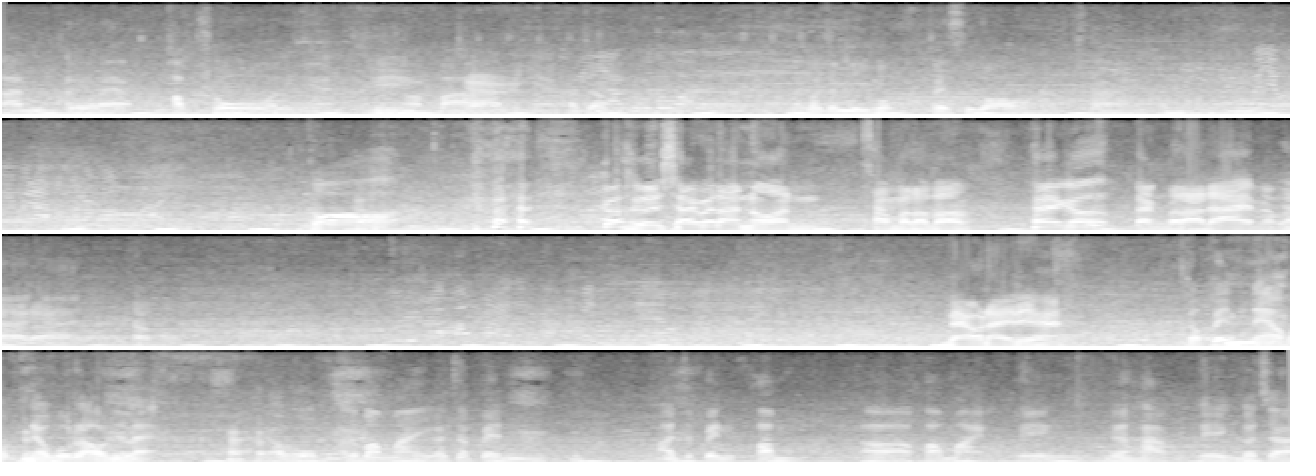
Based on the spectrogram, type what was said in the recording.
ร้านเขาเรียกอะไรพับโชว์อะไรเงี้ยอืมผับบาร์ใช่อะไรเงี้ยก็จะอยากรัวๆเลยแล้วก็จะมีพวกเฟสติวัลครับใช่ครับก็ยังมีเวลาทำอะไรบ้างไหมเนาะก็ ก็คือใช้เวลานอนทำอัลบั้มให้ก็แบ่งเวลาได้แบ่งเวลาได้ได้ได้ ครับผมมีเวลาบ้างไหมนะคะเป็นแนวไหนอะไรยังไงแนวไหนดีฮะ ก็เป็นแนว แนวพวกเรานี่แหละครับผมอัลบั้มใหม่ก็จะเป็นอาจจะเป็นความอ่าความหมายของเพลง เนื้อหาของเพลงก็จะ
